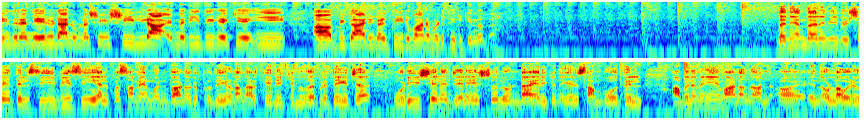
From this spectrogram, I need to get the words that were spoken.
ഇതിനെ നേരിടാനുള്ള ശേഷിയില്ല എന്ന രീതിയിലേക്ക് ഈ വികാരികൾ തീരുമാനമെടുത്തിരിക്കുന്നത്? ധനി എന്തായാലും ഈ വിഷയത്തിൽ സി ബി സി അല്പസമയം മുൻപാണ് ഒരു പ്രതികരണം നടത്തിയിരിക്കുന്നത്. പ്രത്യേകിച്ച് ഒഡീഷയിലെ ജലേശ്വറിൽ ഉണ്ടായിരിക്കുന്ന ഈ ഒരു സംഭവത്തിൽ അപലപനീയമാണെന്ന് എന്നുള്ള ഒരു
